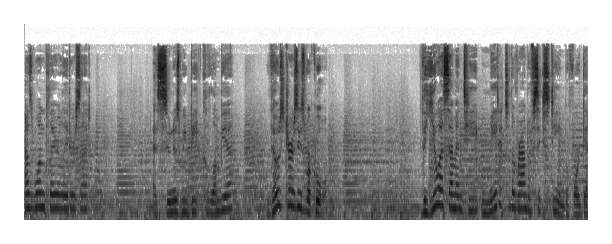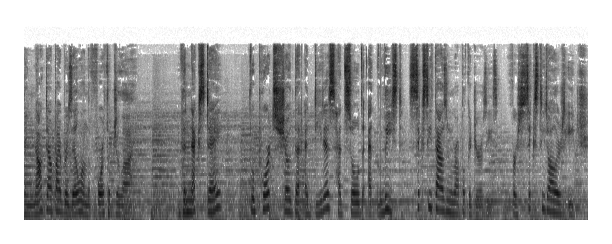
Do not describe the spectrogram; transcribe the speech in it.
As one player later said, as soon as we beat Colombia, those jerseys were cool. The USMNT made it to the round of 16 before getting knocked out by Brazil on the 4th of July. The next day, reports showed that Adidas had sold at least 60,000 replica jerseys for $60 each,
